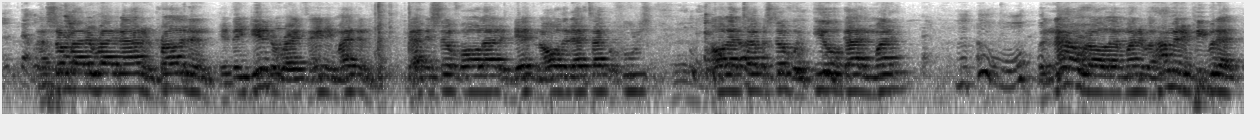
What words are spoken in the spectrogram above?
no, no. That Now was somebody right now, and probably done, if they did the right thing, they might have got themselves all out of debt and all of that type of foolish, all that type of stuff with ill-gotten money. But now with all that money, but how many people that,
